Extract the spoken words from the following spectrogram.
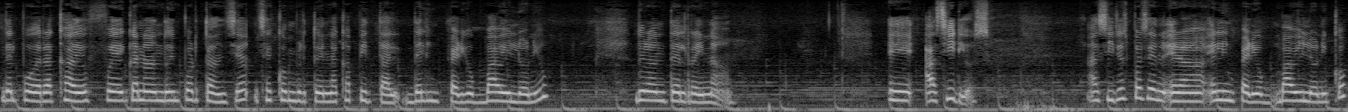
del poder acadio fue ganando importancia, se convirtió en la capital del imperio babilonio durante el reinado. Eh, asirios. Asirios pues era el imperio babilónico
